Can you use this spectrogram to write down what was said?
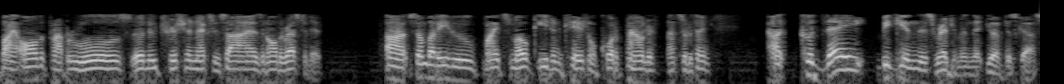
by all the proper rules, uh, nutrition, exercise, and all the rest of it, uh, somebody who might smoke, eat an occasional quarter pounder, that sort of thing, uh, could they begin this regimen that you have discussed?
